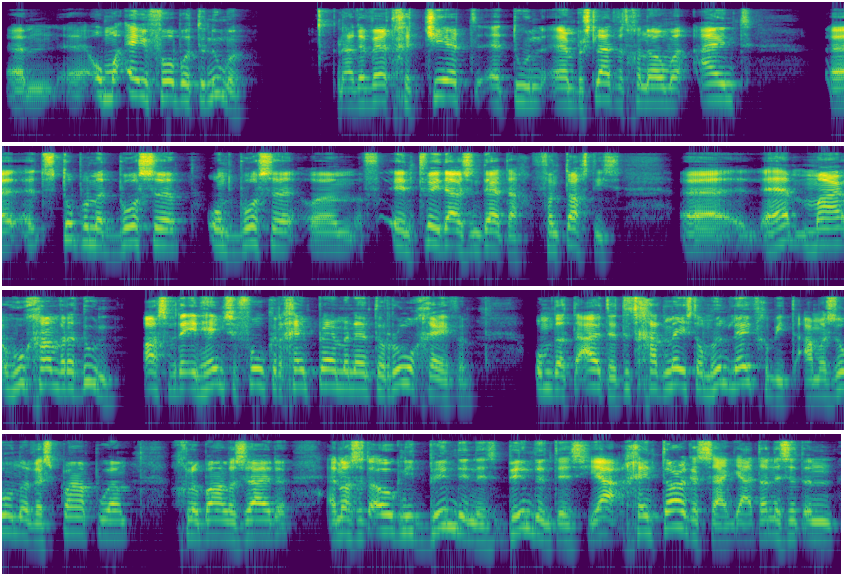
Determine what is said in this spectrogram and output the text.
Um, uh, om maar één voorbeeld te noemen. Nou, er werd gecheerd uh, toen er een besluit werd genomen eind het stoppen met bossen, ontbossen um, in 2030. Fantastisch. Hè, maar hoe gaan we dat doen? als we de inheemse volkeren geen permanente rol geven om dat te uiten. Het gaat meestal om hun leefgebied. Amazone, West-Papua, globale zuiden. En als het ook niet bindend is, bindend is ja, geen target zijn, ja, dan is het een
